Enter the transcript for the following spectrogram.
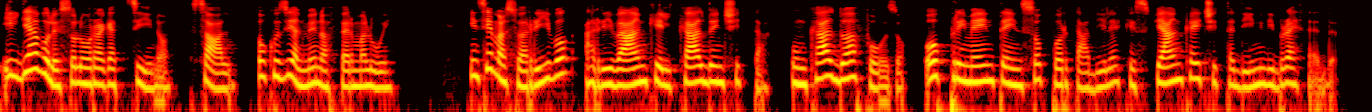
Il diavolo è solo un ragazzino, Sal, o così almeno afferma lui. Insieme al suo arrivo arriva anche il caldo in città, un caldo afoso, opprimente e insopportabile che sfianca i cittadini di Breathed.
